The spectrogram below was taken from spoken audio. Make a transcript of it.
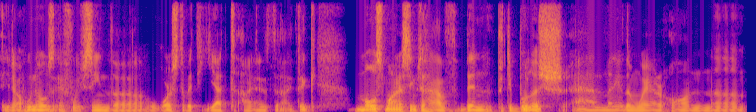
you know, who knows if we've seen the worst of it yet. I, I think most miners seem to have been pretty bullish, and many of them were on, um,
